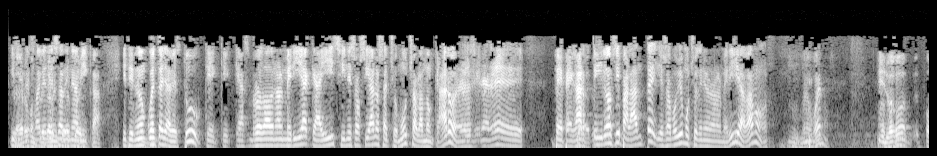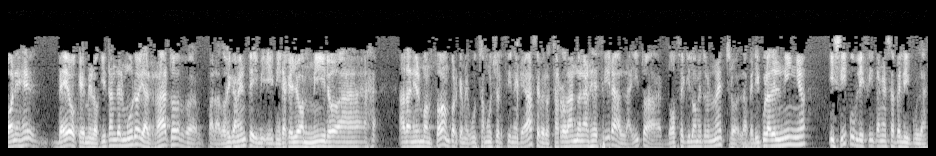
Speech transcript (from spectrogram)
y Claro, se te sale de esa dinámica. Y teniendo en cuenta, ya ves tú, que, que, que has rodado en Almería, que ahí cine social nos ha hecho mucho, hablando en claro, el cine de, de pegar Claro. tiros y para adelante, y eso ha movido mucho dinero en Almería, vamos. Pero bueno. Y luego pones, eh, veo que me lo quitan del muro y al rato, paradójicamente, y, y mira que yo admiro a, a Daniel Monzón porque me gusta mucho el cine que hace, pero está rodando en Algeciras, al ladito, a 12 kilómetros nuestro, la película del niño, y sí publicitan esa película.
